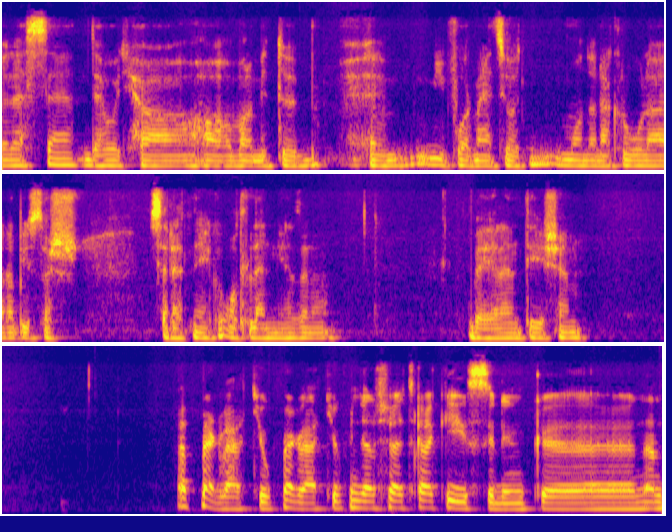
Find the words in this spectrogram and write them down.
lesz-e, de hogyha ha valami több információt mondanak róla, arra biztos szeretnék ott lenni ezen a bejelentésem. Hát meglátjuk, meglátjuk. Minden esetre készülünk, nem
